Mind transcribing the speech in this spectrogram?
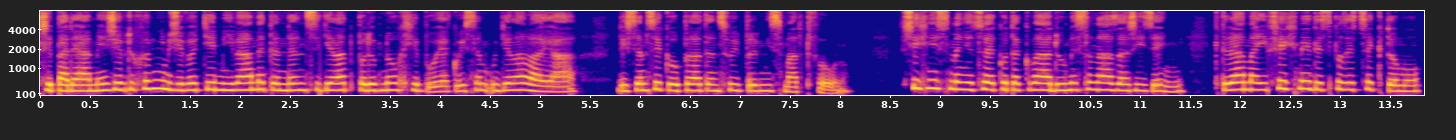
Připadá mi, že v duchovním životě míváme tendenci dělat podobnou chybu, jako jsem udělala já, když jsem si koupila ten svůj první smartphone. Všichni jsme něco jako taková důmyslná zařízení, která mají všechny dispozice k tomu,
